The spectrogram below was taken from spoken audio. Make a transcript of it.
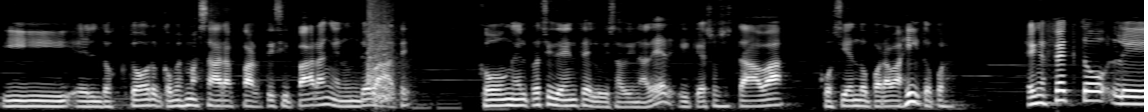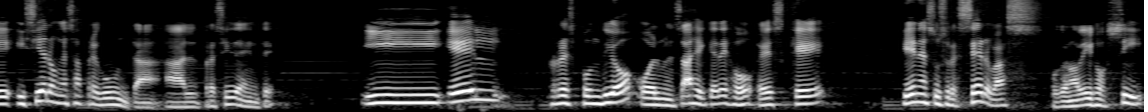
y el doctor Gómez Mazara participaran en un debate con el presidente Luis Abinader y que eso se estaba cosiendo por abajito. Pues en efecto le hicieron esa pregunta al presidente y él respondió o el mensaje que dejó es que tiene sus reservas, porque no dijo sí,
